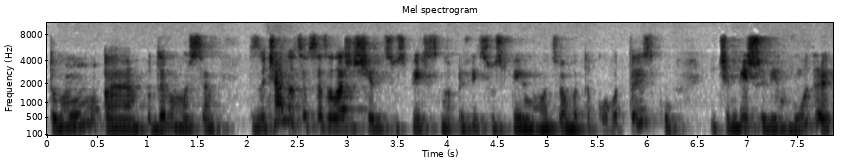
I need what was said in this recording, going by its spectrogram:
Тому е, подивимося. Звичайно, це все залежить ще від суспільства від суспільного цього такого тиску. І чим більше він буде,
